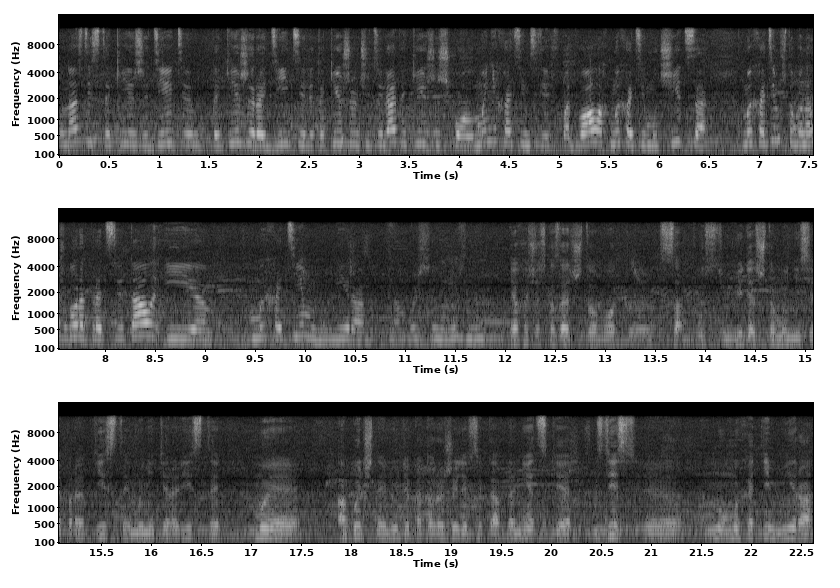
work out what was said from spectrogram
У нас здесь такие же дети, такие же родители, такие же учителя, такие же школы. Мы не хотим сидеть в подвалах, мы хотим учиться, мы хотим, чтобы наш город процветал, и мы хотим мира. Нам больше не нужно. Я хочу сказать, что вот э, пусть увидят, что мы не сепаратисты, мы не террористы, мы обычные люди, которые жили всегда в Донецке. Здесь э, ну, мы хотим мира,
